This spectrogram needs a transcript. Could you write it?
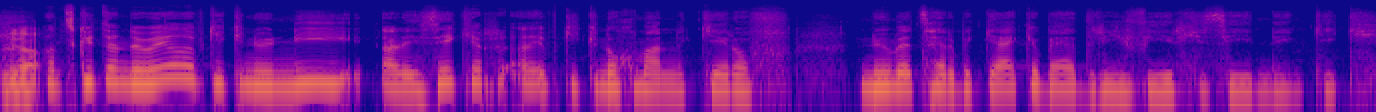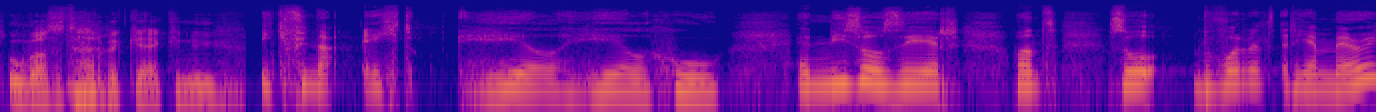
Ja. Want Squid and the Whale heb ik nu niet... Allee, zeker heb ik nog maar een keer of nu met herbekijken bij drie, vier gezien, denk ik. Hoe was het herbekijken nu? Ik vind dat echt heel, heel goed. En niet zozeer... Want zo, bijvoorbeeld, heb je Marriage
